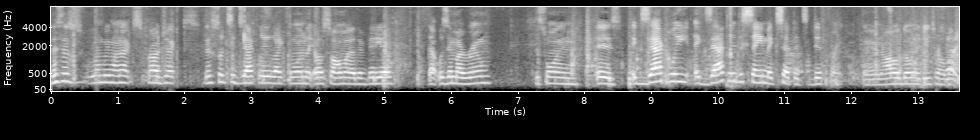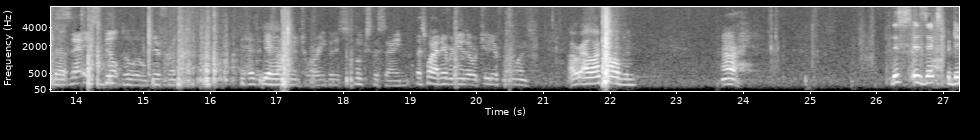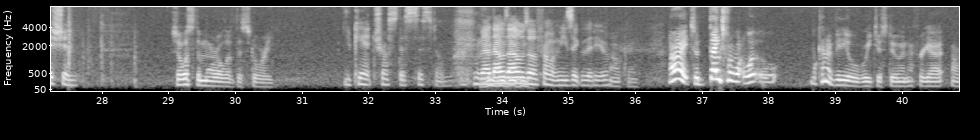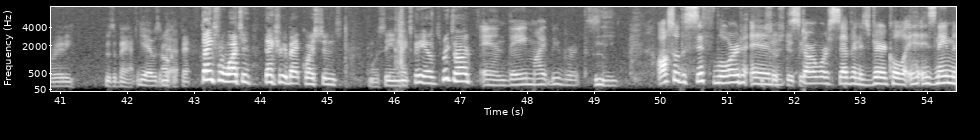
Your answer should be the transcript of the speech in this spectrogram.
This is gonna be my next project. This looks exactly like the one that y'all saw in my other video that was in my room. This one is exactly exactly the same except it's different. And I'll go into detail about that. exa- it's built a little different. It has a Yeah. different inventory, but it looks the same. That's why I never knew there were two different ones. I, I like all of them. Alright. This is Expedition. So what's the moral of the story? You can't trust this system. that, that was that was uh, from a music video. Okay. All right. So thanks for what, what what kind of video were we just doing? I forgot already. It was a bat. Yeah, it was a Okay. bad. bat. Thanks for watching. Thanks for your bat questions. We'll see you in the next video. BrickTsar. And they might be bricks. Hmm. Also, the Sith Lord so in stupid. Star Wars Seven is very cool. His name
